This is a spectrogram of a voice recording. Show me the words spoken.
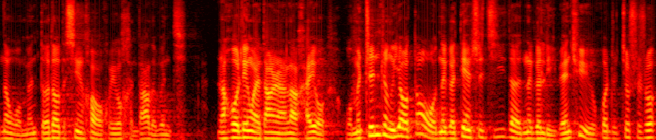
那我们得到的信号会有很大的问题。然后另外当然了，还有我们真正要到那个电视机的那个里边去，或者就是说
